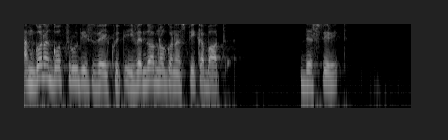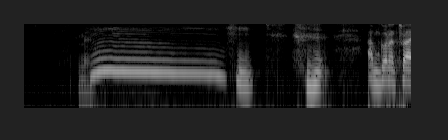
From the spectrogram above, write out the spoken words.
I'm going to go through this very quickly, even though I'm not going to speak about the spirit. Amen. Mhm. I'm going to try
